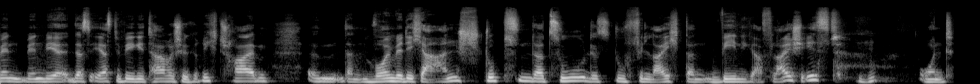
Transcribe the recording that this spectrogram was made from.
wenn, wenn wir das erste vegetarische Gericht schreiben, ähm, dann wollen wir dich ja anstupsen dazu, dass du vielleicht dann weniger Fleisch isst. Mhm. Und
